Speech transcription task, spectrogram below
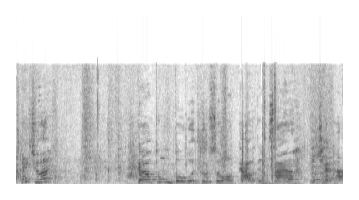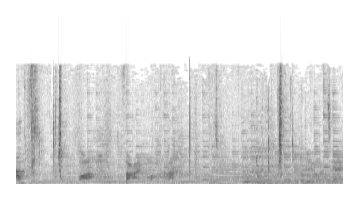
睇住咩！交通部嗰條數我搞掂晒啦，你 check 下。哇，好大喎嚇！你話真係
